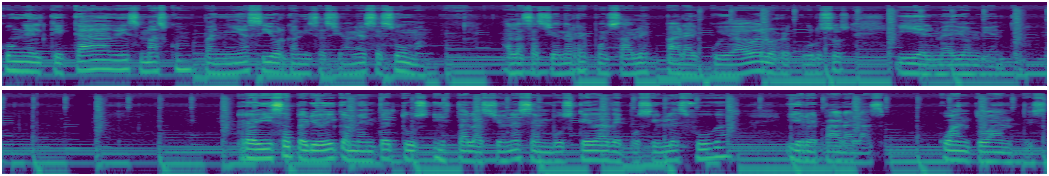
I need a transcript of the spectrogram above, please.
con el que cada vez más compañías y organizaciones se suman a las acciones responsables para el cuidado de los recursos y el medio ambiente. Revisa periódicamente tus instalaciones en búsqueda de posibles fugas y repáralas cuanto antes.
